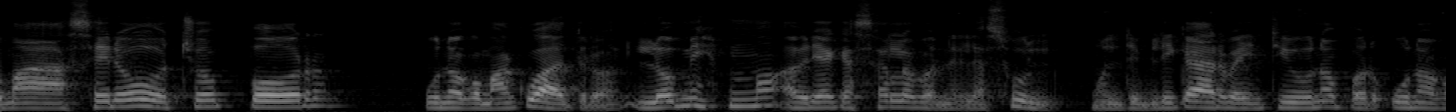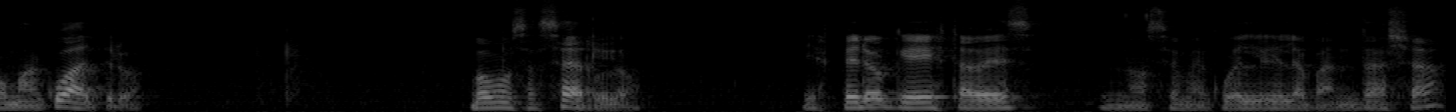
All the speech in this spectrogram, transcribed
0,08 por 1,4. Lo mismo habría que hacerlo con el azul, multiplicar 21 por 1,4. Vamos a hacerlo. Y espero que esta vez no se me cuelgue la pantalla.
